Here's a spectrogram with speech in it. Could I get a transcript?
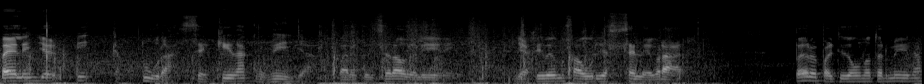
Bellinger y captura. Se queda con ella para el tercer out del inning. Y aquí vemos a Urias celebrar. Pero el partido aún no termina.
